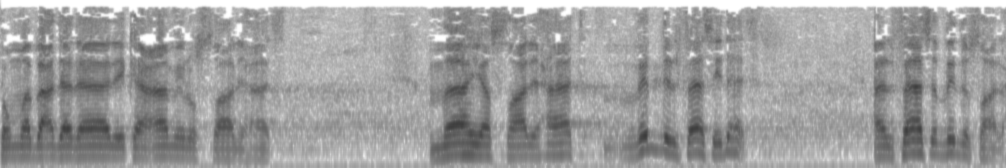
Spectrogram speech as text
ثم بعد ذلك عملوا الصالحات. ما هي الصالحات؟ ضد الفاسدات. الفاسد ضد الصالح.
